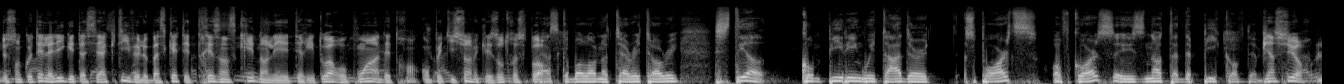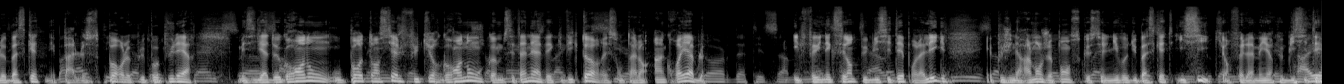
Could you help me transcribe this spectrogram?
De son côté, la ligue est assez active et le basket est très inscrit dans les territoires au point d'être en compétition avec les autres sports. Sports. Of course, is not at the peak of the. Bien sûr, le basket n'est pas le sport le plus populaire, mais il y a de grands noms ou potentiels futurs grands noms, comme cette année avec Victor et son talent incroyable. Il fait une excellente publicité pour la ligue, et plus généralement, je pense que c'est le niveau du basket ici qui en fait la meilleure publicité.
